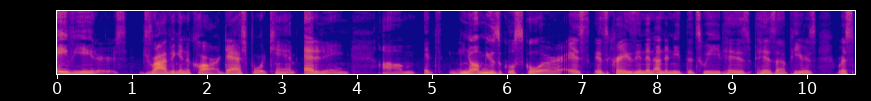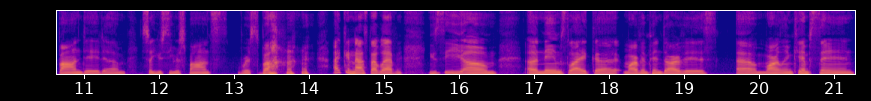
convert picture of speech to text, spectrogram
aviators driving in a car, dashboard cam, editing. Um, it's you know a musical score. It's it's crazy. And then underneath the tweet, his his uh, peers responded. Um, so you see response respond. I cannot stop laughing. You see um, uh, names like uh, Marvin Pendarvis, uh, Marlon Kimpson.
